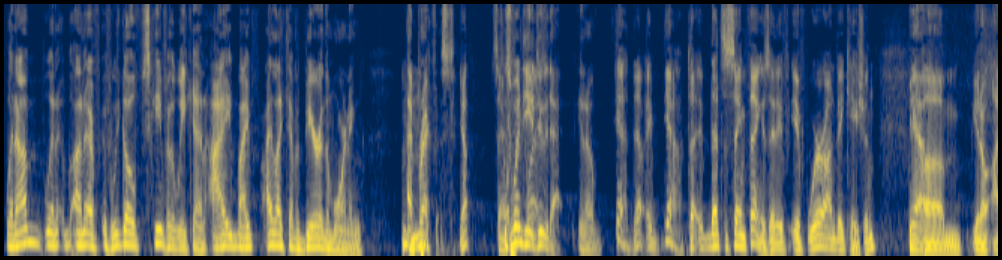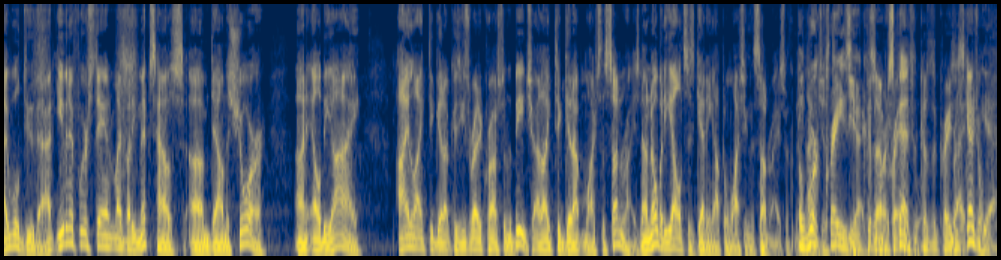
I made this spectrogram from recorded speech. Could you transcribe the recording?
when I'm when on if we go skiing for the weekend, I my I like to have a beer in the morning at breakfast. Mm-hmm. Yep. Because when do you do that? You know, Yeah, that- yeah, that's the same thing. Is that if, if we're on vacation, Yeah. um, you know, I will do that. Even if we're staying at my buddy Mick's house um, down the shore on LBI, I like to get up because he's right across from the beach. I like to get up and watch the sunrise. Now, nobody else is getting up and watching the sunrise with me. But we're just- crazy yeah, because of our crazy schedule. because of the crazy Right, schedule. yeah.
